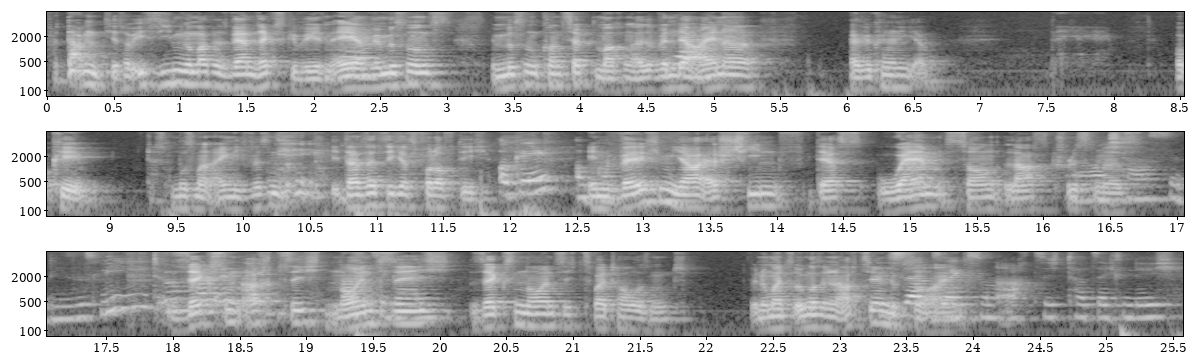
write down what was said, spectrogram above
Verdammt, jetzt habe ich sieben gemacht, es wären sechs gewesen. Ey, Ja. wir müssen uns, wir müssen ein Konzept machen. Also wenn der Ja. eine, ja, wir können ja nicht. Okay, das muss man eigentlich wissen. Da setze ich jetzt voll auf dich. Okay? Oh In Gott. welchem Jahr erschien der Wham-Song Last Oh, Christmas? ich hasse dieses Lied. Irgendwann 86, in den 90, 96, 2000. Wenn du meinst irgendwas in den 80ern, 80ern. gibt es nur einen. 86 tatsächlich.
